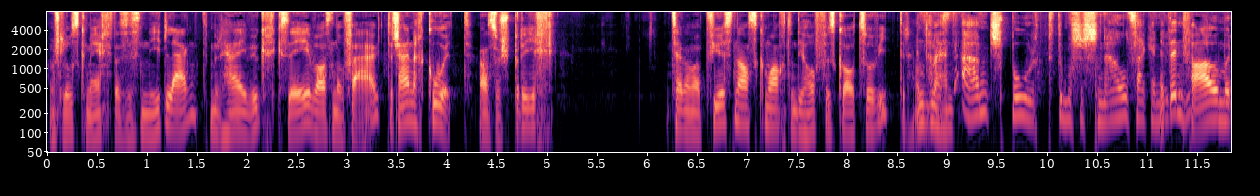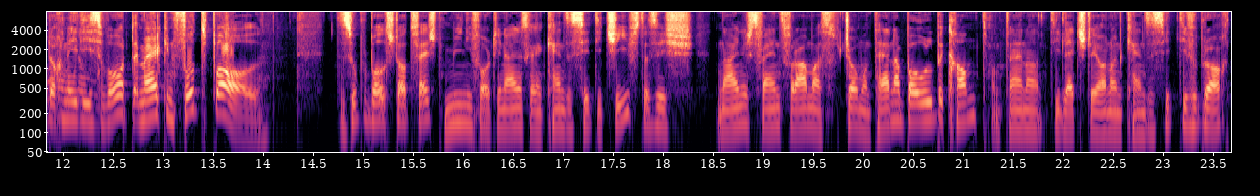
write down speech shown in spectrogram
Am Schluss gemerkt, dass es nicht längt. Wir haben wirklich gesehen, was noch fehlt. Das ist eigentlich gut. Also sprich, jetzt haben wir mal die Füße nass gemacht und ich hoffe, es geht so weiter. Und wir haben, Das Endspurt, du musst es schnell sagen. ja, dann fallen wir doch nicht ins Wort. American Football. Der Super Bowl steht fest. Mini 49ers gegen Kansas City Chiefs. Das ist Niners-Fans vor allem als Joe Montana Bowl bekannt. Montana die letzten Jahre noch in Kansas City verbracht.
